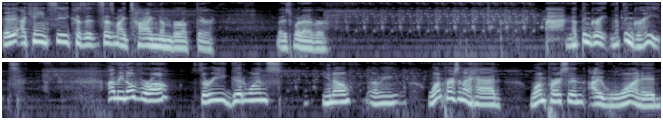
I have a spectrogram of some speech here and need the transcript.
It, I can't see because it says my time number up there. But it's whatever. Ah, nothing great. Nothing great. I mean, overall, three good ones. You know, I mean, one person I had, one person I wanted,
